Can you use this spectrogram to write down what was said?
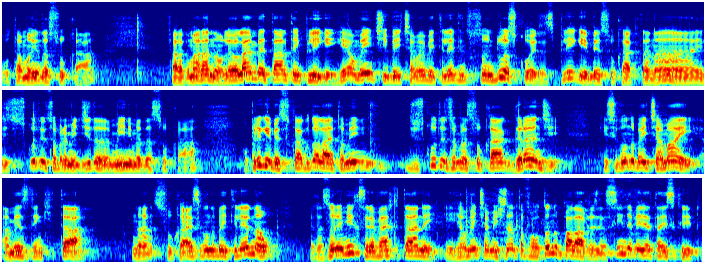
o tamanho da açúcar. Fala Gamara não. Leolaim betar tem pligue. Realmente, Beit e Beit tem discussão em duas coisas. Pligue e Besukah Ktaná, eles discutem sobre a medida mínima da suká. O pligue e Besukah Gdolai também discutem sobre a suká grande, que segundo Beit Shammai, a mesa tem que estar na suká e segundo Beit não. E realmente a Mishnah está faltando palavras, assim deveria estar escrito.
